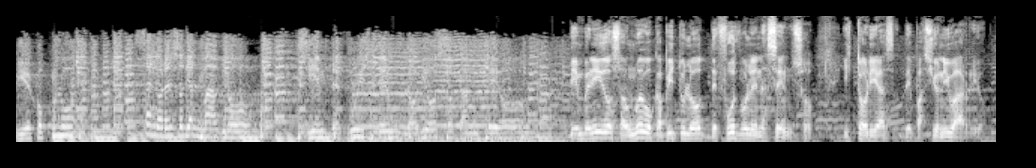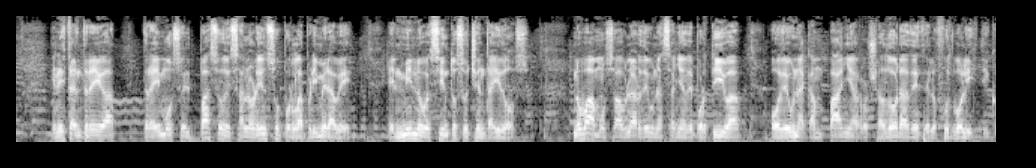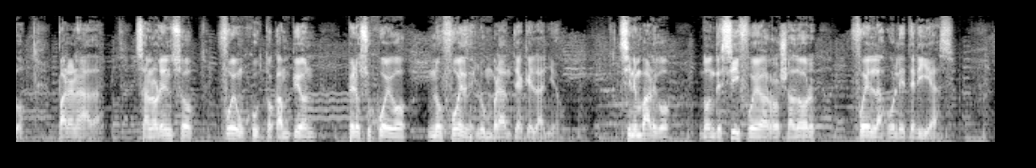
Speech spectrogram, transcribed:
Viejo club, San Lorenzo de Almagro, siempre fuiste un glorioso campeón. Bienvenidos a un nuevo capítulo de Fútbol en Ascenso, historias de pasión y barrio. En esta entrega traemos el paso de San Lorenzo por la primera B, en 1982. No vamos a hablar de una hazaña deportiva o de una campaña arrolladora desde lo futbolístico. Para nada. San Lorenzo fue un justo campeón, pero su juego no fue deslumbrante aquel año. Sin embargo, donde sí fue arrollador fue en las boleterías.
